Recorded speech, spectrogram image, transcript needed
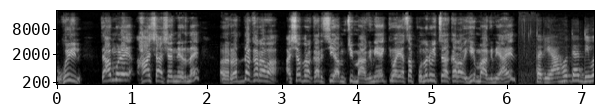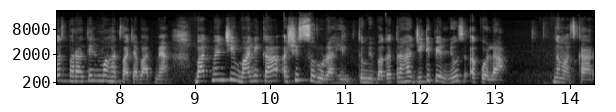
होईल. त्यामुळे हा शासन निर्णय रद्द करावा अशा प्रकारची आमची मागणी आहे किंवा याचा पुनर्विचार करावा ही मागणी आहे. तर या होत्या दिवसभरातील महत्त्वाच्या बातम्या. बातम्यांची मालिका अशीच सुरू राहील. तुम्ही बघत राहा G T P L news Akola. नमस्कार.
